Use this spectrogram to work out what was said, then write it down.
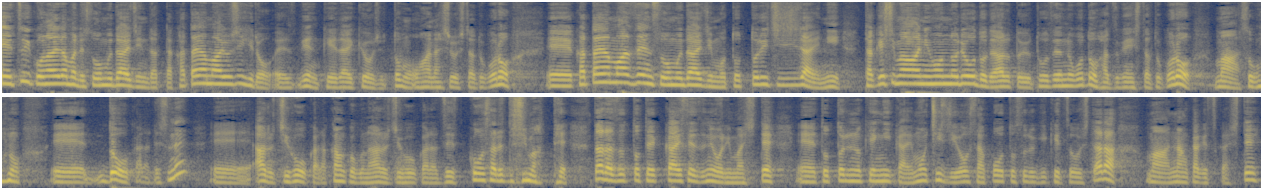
えついこの間まで総務大臣だった片山義弘、え現経済教授ともお話をしたところ、え片山前総務大臣も鳥取知事時代に、竹島は日本の領土であるという当然のことを発言したところ、まあ、そこの、えー、道からですね、えー、ある地方から、韓国のある地方から絶交されてしまって、ただずっと撤回せずにおりまして、えー、鳥取の県議会も知事をサポートする議決をしたら、まあ、何ヶ月かして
